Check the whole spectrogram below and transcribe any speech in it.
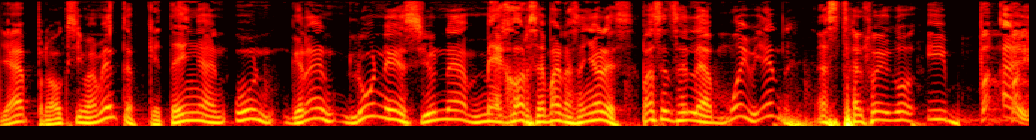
ya próximamente. Que tengan un gran lunes y una mejor semana, señores. Pásensela muy bien. Hasta luego y bye.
